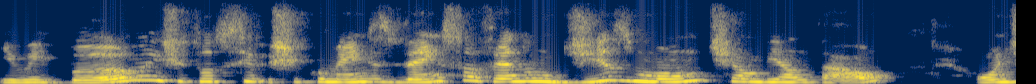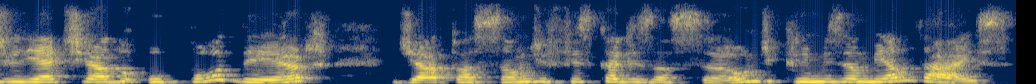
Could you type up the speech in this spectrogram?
E o IBAMA, o Instituto Chico Mendes, vem sofrendo um desmonte ambiental, onde lhe é tirado o poder de atuação de fiscalização de crimes ambientais.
